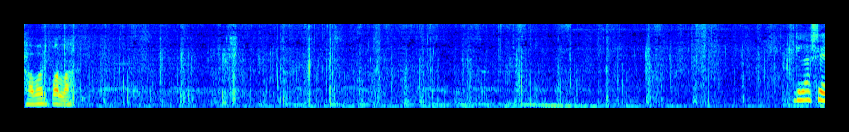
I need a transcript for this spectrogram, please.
খাবার পালা। গ্লাসে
